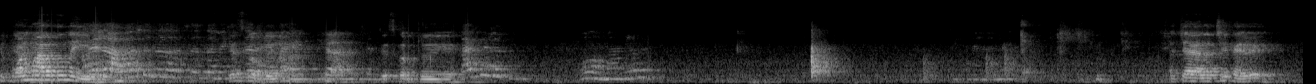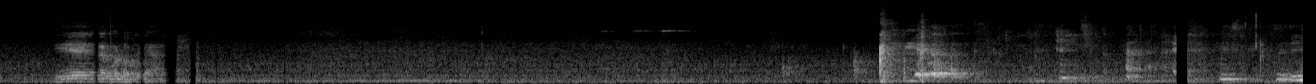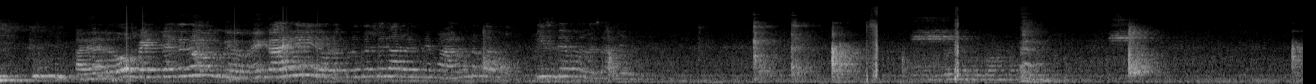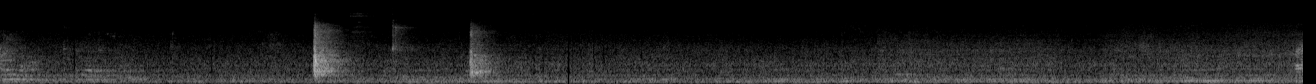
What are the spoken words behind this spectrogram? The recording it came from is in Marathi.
ते कोण मारत connect तेच करतोय ना. तेच करतोय? हो. अच्छा याला चेक आहे वे हे गडबड होतं त्या अरे अरे, ओ, पेट नाही तर देऊन घेऊ. हे काय हे? एवढं पुढं कसं लावायचं? मारू नका. तीच दे मला चालेल. काय काय हातातलं फोन ठेवले काय बघितलं आता. तुफान हाणामारी मला वाटलं ना मार ओ, एवढं दिलं तुम्हाला. हो. हे माझं आहे का? चेक नाही देऊ शकतो का?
